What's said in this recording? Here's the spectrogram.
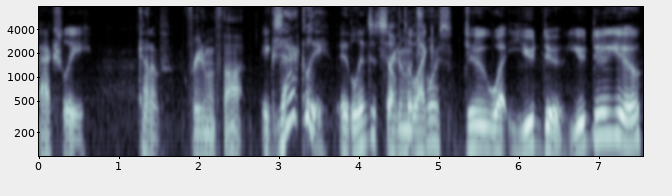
actually kind of Freedom of thought. exactly it lends itself Freedom to like choice. do what you do. You do you,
